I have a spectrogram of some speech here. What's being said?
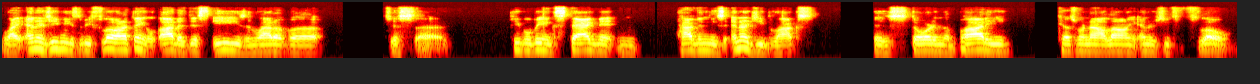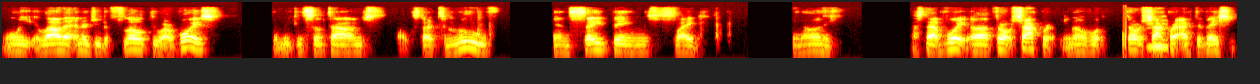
Like energy needs to be flowed. I think a lot of dis ease and a lot of uh, just uh, people being stagnant and having these energy blocks is stored in the body because we're not allowing energy to flow. When we allow that energy to flow through our voice, then we can sometimes like start to move and say things like, you know, that's that voice, uh, throat chakra, you know, throat Mhm. chakra activation.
